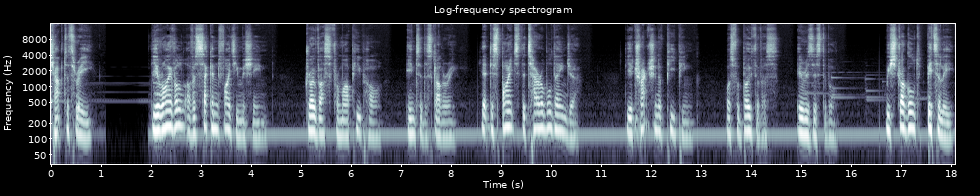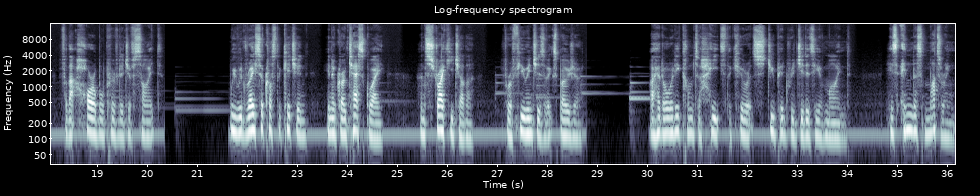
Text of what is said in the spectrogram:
Chapter 3 The arrival of a second fighting machine drove us from our peephole into the scullery. Yet, despite the terrible danger, the attraction of peeping was for both of us irresistible. We struggled bitterly for that horrible privilege of sight. We would race across the kitchen in a grotesque way and strike each other for a few inches of exposure. I had already come to hate the curate's stupid rigidity of mind. His endless muttering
